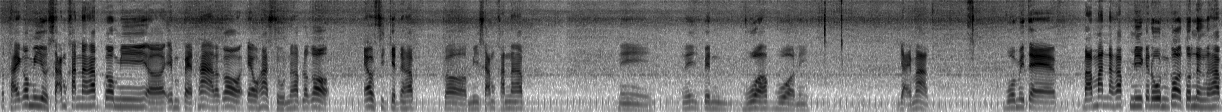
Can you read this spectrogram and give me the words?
รถไถก็มีอยู่สามคันนะครับ ก็มีเอ่อ M85 แล้วก็ L50 นะครับ แล้วก็ L47 นะครับ ก็มีสามคันนะครับ นี่ อันนี้เป็นวัวครับวัวนี่ ใหญ่มาก วัวมีแต่บามันนะครับ มีกระโดนก็ตัวหนึ่งนะครับ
